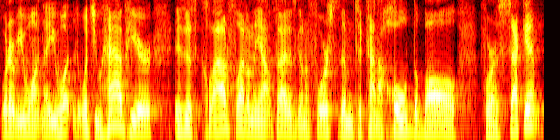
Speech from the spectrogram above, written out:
whatever you want. Now you what what you have here is this cloud flat on the outside is going to force them to kind of hold the ball for a second,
